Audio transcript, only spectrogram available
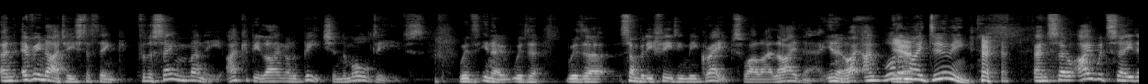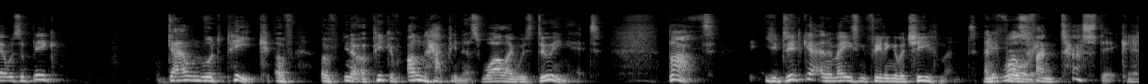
and every night I used to think, for the same money, I could be lying on a beach in the Maldives with, you know, with a, with a, somebody feeding me grapes while I lie there. You know, I, I what yeah. am I doing? and so I would say there was a big downward peak of, of, you know, a peak of unhappiness while I was doing it. But you did get an amazing feeling of achievement. And Euphoria. it was fantastic yeah.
